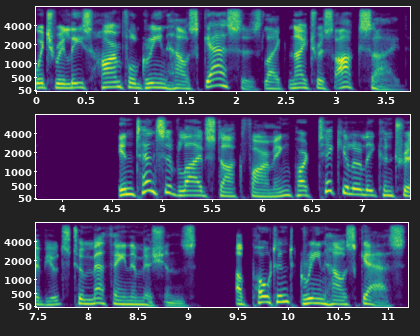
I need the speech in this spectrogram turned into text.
which release harmful greenhouse gases like nitrous oxide. Intensive livestock farming particularly contributes to methane emissions, a potent greenhouse gas,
